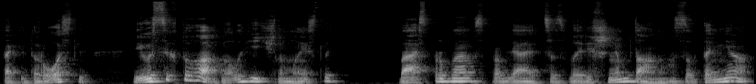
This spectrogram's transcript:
так і дорослі. І усі, хто гарно логічно мислить, без проблем справляється з вирішенням даного завдання.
